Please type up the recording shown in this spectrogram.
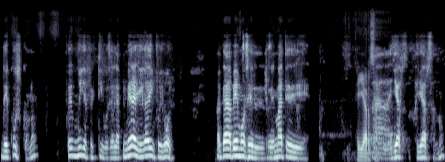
de Cusco, ¿no? fue muy efectivo. O sea, la primera llegada y fue gol. Acá vemos el remate de Ayarza, Ayarza, ¿no?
